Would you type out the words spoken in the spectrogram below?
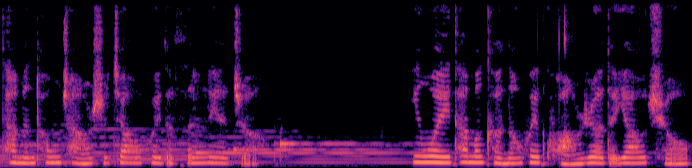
他们通常是教会的分裂者，因为他们可能会狂热地要求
